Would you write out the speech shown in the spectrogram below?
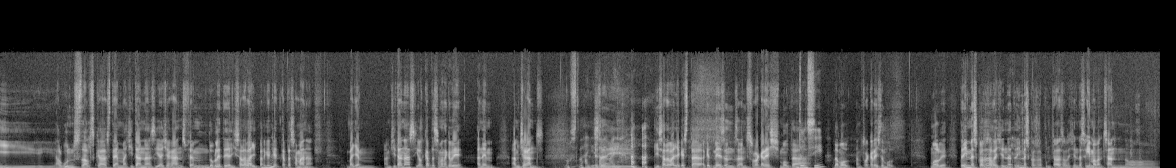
i alguns dels que estem a Gitanes i a Gegants fem doblete a Lliçà de Vall, perquè Mhm. aquest cap de setmana ballem amb Gitanes i el cap de setmana que ve anem amb Gegants. Ostres. A Lliçà És a dir, Lliçà de Vall aquesta, aquest mes ens, ens requereix molta... Doncs sí. De molt, ens requereix de molt. Molt bé. Tenim més coses a l'agenda? Tenim més coses apuntades a l'agenda? Seguim avançant. No...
